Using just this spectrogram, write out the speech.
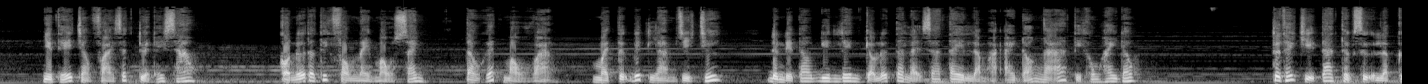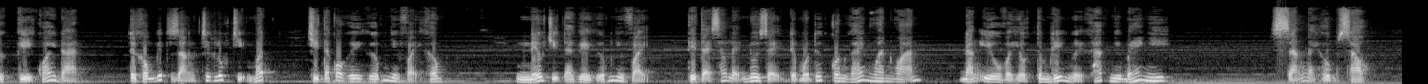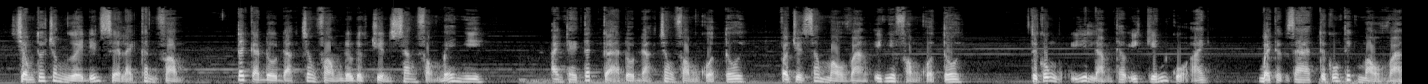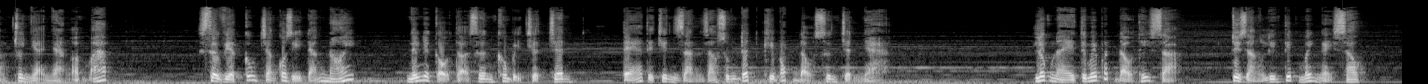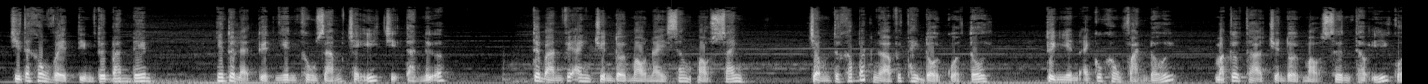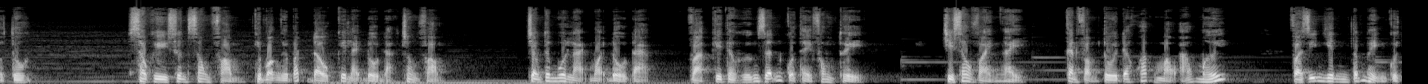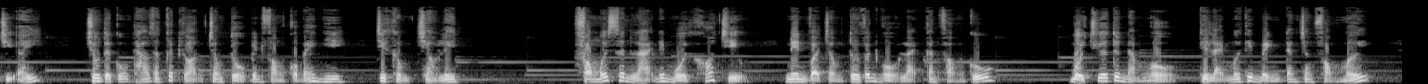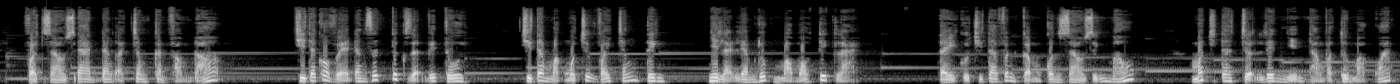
Như thế chẳng phải rất tuyệt hay sao? Còn nữa tao thích phòng này màu xanh, Tao ghét màu vàng. Mày tự biết làm gì chứ? Đừng để tao điên lên kẻo nữa ta lại ra tay làm hại ai đó ngã thì không hay đâu. Tôi thấy chị ta thực sự là cực kỳ quái đản. Tôi không biết rằng trước lúc chị mất Chị ta có ghê gớm như vậy không? Nếu chị ta ghê gớm như vậy, Thì tại sao lại nuôi dạy được một đứa con gái ngoan ngoãn, Đáng yêu và hiểu tâm lý người khác như bé Nhi? Sáng ngày hôm sau, Chồng tôi cho người đến sửa lại căn phòng. Tất cả đồ đạc trong phòng đều được chuyển sang phòng bé Nhi. Anh thay tất cả đồ đạc trong phòng của tôi Và chuyển sang màu vàng y như phòng của tôi. Tôi cũng ý làm theo ý kiến của anh, Bởi thực ra tôi cũng thích màu vàng cho nhẹ nhàng ấm áp. Sự việc cũng chẳng có gì đáng nói. Nếu như cậu thợ sơn không bị trượt chân, Té từ trên giàn giáo xuống đất khi bắt đầu sơn trần nhà. Lúc này tôi mới bắt đầu thấy sợ. Tuy rằng liên tiếp mấy ngày sau, Chị ta không về tìm tôi ban đêm, Nhưng tôi lại tuyệt nhiên không dám chạy ý chị ta nữa. Tôi bàn với anh chuyển đổi màu này sang màu xanh. Chồng tôi khá bất ngờ với thay đổi của tôi. Tuy nhiên anh cũng không phản đối, Mà kêu thợ chuyển đổi màu sơn theo ý của tôi. Sau khi sơn xong phòng Thì mọi người bắt đầu kê lại đồ đạc trong phòng. Chồng tôi mua lại mọi đồ đạc Và khi theo hướng dẫn của thầy phong thủy. Chỉ sau vài ngày, Căn phòng tôi đã khoác màu áo mới. Và dĩ nhiên tấm hình của chị ấy, Chúng tôi cũng tháo ra cất gọn trong tủ bên phòng của bé Nhi, Chứ không treo lên. Phòng mới sơn lại nên mùi khó chịu, Nên vợ chồng tôi vẫn ngủ lại căn phòng cũ. Buổi trưa tôi nằm ngủ Thì lại mơ thấy mình đang trong phòng mới, Và rào ra đang ở trong căn phòng đó. Chị ta có vẻ đang rất tức giận với tôi. Chị ta mặc một chiếc váy trắng tinh như lại lem đúc màu máu tít lại. Tay của chị ta vẫn cầm con dao dính máu. Mắt chị ta trợn lên nhìn thẳng vào tôi mà quát.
